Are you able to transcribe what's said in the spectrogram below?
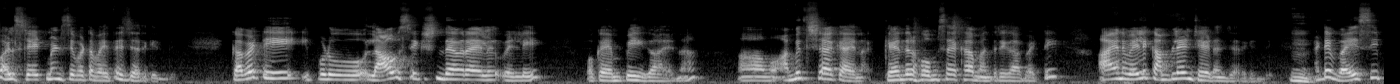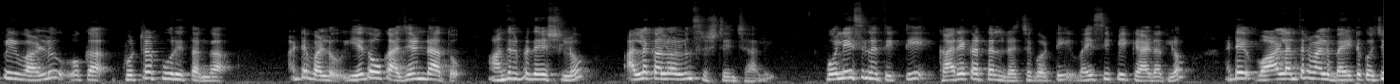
వాళ్ళు స్టేట్మెంట్స్ ఇవ్వటం అయితే జరిగింది. కాబట్టి ఇప్పుడు లావు శ్రీకృష్ణదేవరాయలు వెళ్ళి ఒక ఎంపీగా ఆయన అమిత్ షాకి ఆయన కేంద్ర హోంశాఖ మంత్రి కాబట్టి ఆయన వెళ్ళి కంప్లైంట్ చేయడం జరిగింది. అంటే వైసీపీ వాళ్ళు ఒక కుట్రపూరితంగా అంటే వాళ్ళు ఏదో ఒక అజెండాతో ఆంధ్రప్రదేశ్లో అల్లకల్లోలను సృష్టించాలి. పోలీసులను తిట్టి కార్యకర్తలను రెచ్చగొట్టి వైసీపీ క్యాడర్లో అంటే వాళ్ళంతా వాళ్ళు బయటకు వచ్చి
